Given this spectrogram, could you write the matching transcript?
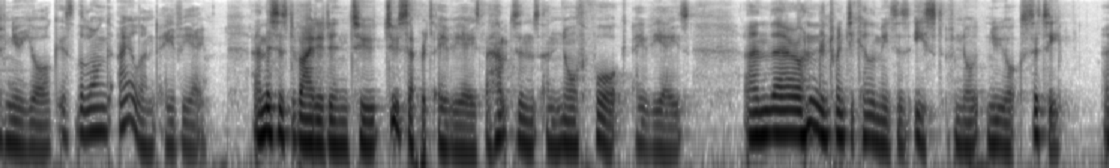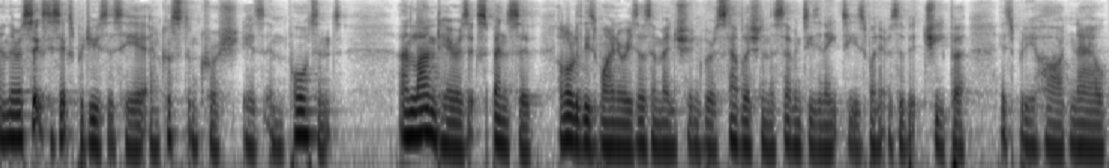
of New York is the Long Island AVA, and this is divided into two separate AVAs, the Hamptons and North Fork AVAs, and they're 120 kilometers east of New York City. And there are 66 producers here, and custom crush is important. And land here is expensive. A lot of these wineries, as I mentioned, were established in the 70s and 80s when it was a bit cheaper. It's pretty hard now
